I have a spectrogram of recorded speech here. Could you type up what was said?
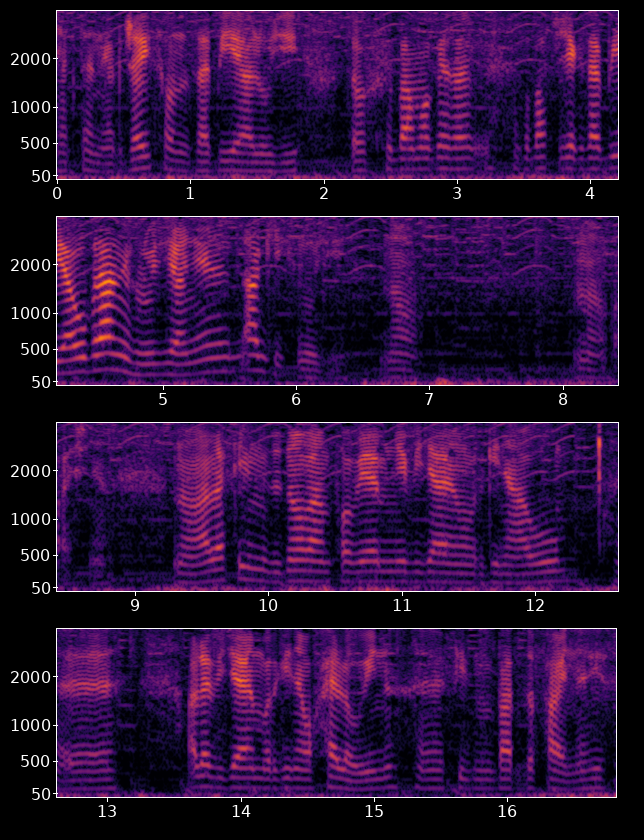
jak ten, jak Jason zabija ludzi, to chyba mogę zobaczyć, jak zabija ubranych ludzi, a nie nagich ludzi. No. No właśnie. No, ale film dno wam powiem, nie widziałem oryginału, e, ale widziałem oryginał Halloween, e, film bardzo fajny, jest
